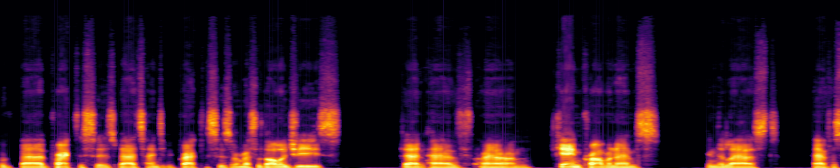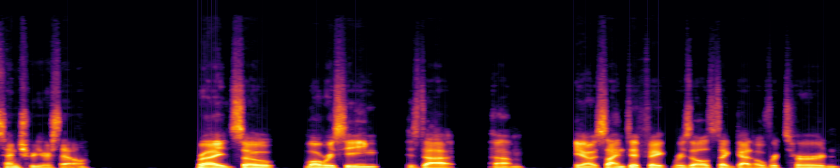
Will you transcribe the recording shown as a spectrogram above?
of, bad practices, bad scientific practices or methodologies that have um, gained prominence in the last half a century or so. Right. So what we're seeing is that um, you know scientific results that got overturned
